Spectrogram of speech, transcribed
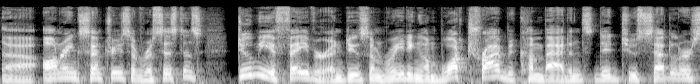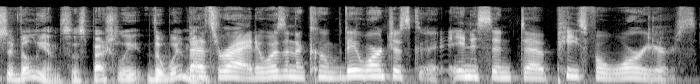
Uh, honoring centuries of resistance, do me a favor and do some reading on what tribe combatants did to settler civilians, especially the women. That's right. It wasn't a coup. They weren't just innocent, uh, peaceful warriors.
